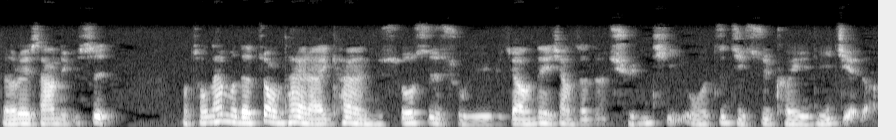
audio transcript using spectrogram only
德瑞莎女士，我从他们的状态来看，说是属于比较内向者的群体，我自己是可以理解的。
